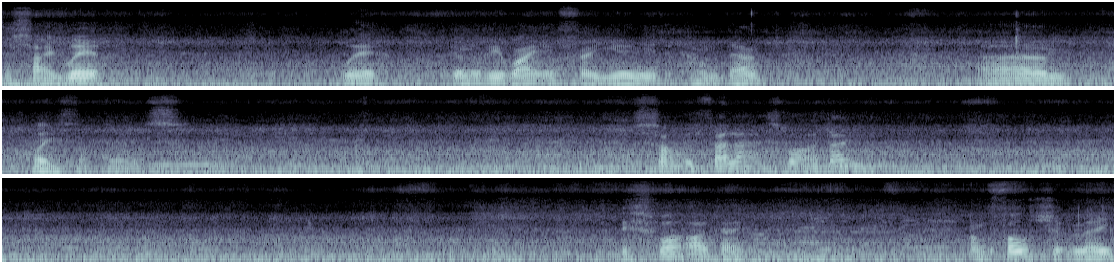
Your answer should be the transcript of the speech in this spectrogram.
Just say we're we're going to be waiting for a unit to come down. Um, Please this. sorry, fella, that's what I do. It's what I do. Unfortunately,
